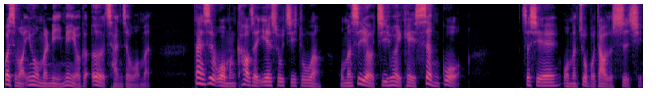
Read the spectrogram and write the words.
为什么？因为我们里面有个恶缠着我们。但是我们靠着耶稣基督啊，我们是有机会可以胜过这些我们做不到的事情。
